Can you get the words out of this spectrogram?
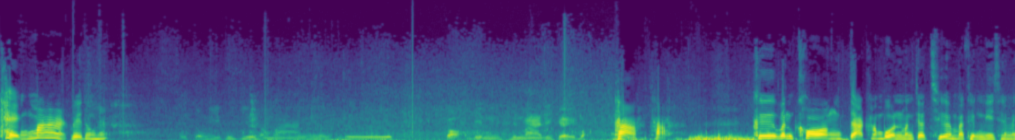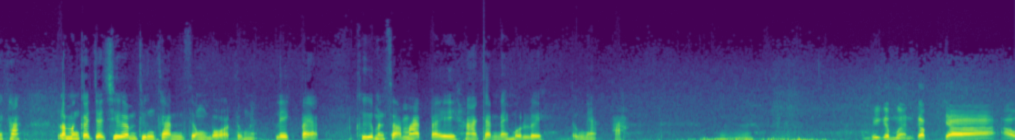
แข็งมากเลยตรงเนี้ยตรงนี้ที่ยื่นออกมานี่คือเกาะดินขึ้นมาเฉยๆบอก ค่ะค่ะ คือมันคลองจากข้างบนมันจะเชื่อมมาถึงนี่ใช่ไหมคะ แล้วมันก็จะเชื่อมถึงกันตรงบอร์ดตรงเนี้ยเลขแปดคือมันสามารถไปหากันได้หมดเลยตรงเนี้ยค่ะอืมของพี่ก็เหมือนกับจะเอา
